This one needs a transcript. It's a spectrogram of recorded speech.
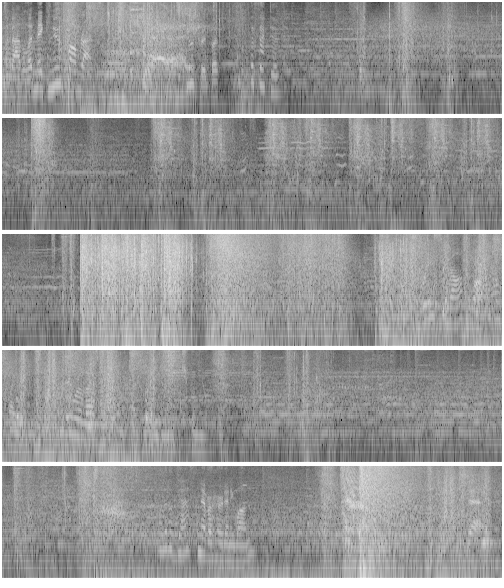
battle and make new comrades. Putrid, but effective. Death never hurt anyone. Death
